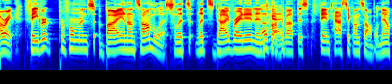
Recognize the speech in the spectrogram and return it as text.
All right, favorite performance by an ensemblist. Let's let's dive right in and Okay. talk about this fantastic ensemble. Now,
